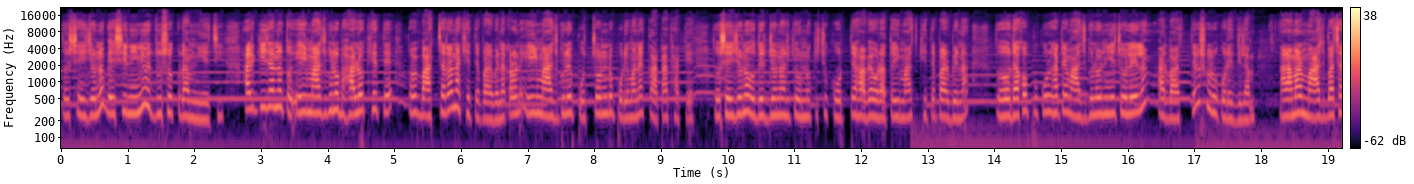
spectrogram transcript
তো সেই জন্য বেশি নিইনি, ওই দুশো গ্রাম নিয়েছি। আর কি জানো তো, এই মাছগুলো ভালো খেতে, তবে বাচ্চারা না খেতে পারবে না। কারণ এই মাছগুলোয় প্রচণ্ড পরিমাণে কাটা থাকে। তো সেই জন্য ওদের জন্য আর কি অন্য কিছু করতে হবে। ওরা তো এই মাছ খেতে পারবে না। তো দেখো পুকুর ঘাটে মাছগুলো নিয়ে চলে এলাম, আর বাঁচতেও শুরু করে দিলাম। আর আমার মাছ বাছা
